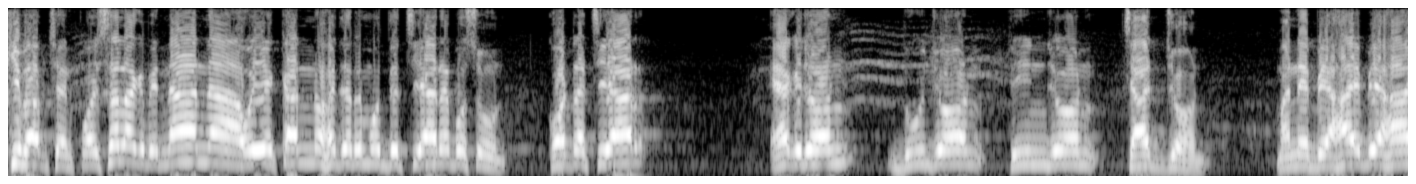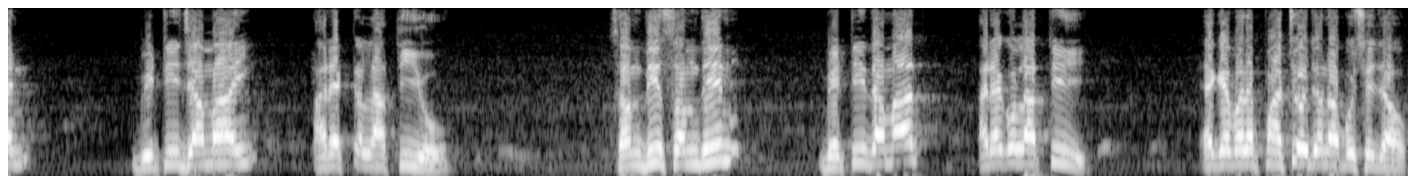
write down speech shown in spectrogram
কি ভাবছেন? পয়সা লাগবে? না না, ওই একান্ন হাজারের মধ্যে চেয়ারে বসুন। কটা চেয়ার একজন, দুজন, তিনজন, চারজন। মানে বেহাই বেহান, বিটি জামাই আর একটা লাতিও। সমধি সমধিন বেটি দামাদ আর এগো লাতি। একেবারে পাঁচও জনা বসে যাও।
